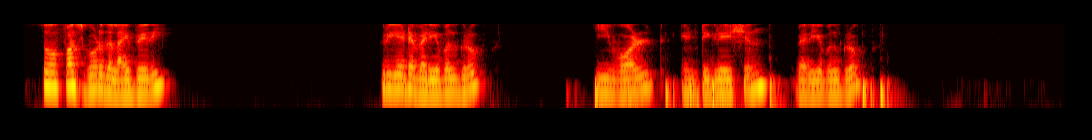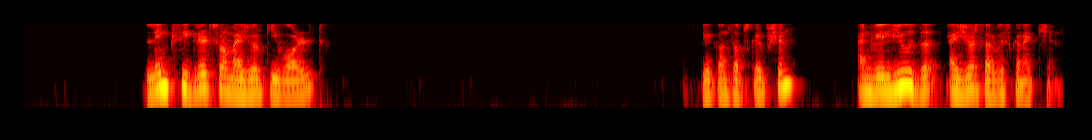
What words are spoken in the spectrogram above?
So first go to the library, create a variable group, key vault integration variable group, link secrets from Azure Key Vault. Let's click on subscription and we'll use the Azure Service Connection.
